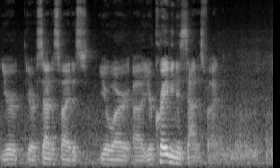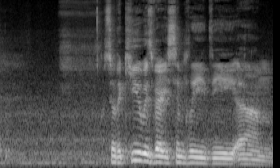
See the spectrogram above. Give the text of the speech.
you're you're satisfied as your uh, your craving is satisfied. So the cue is very simply the um,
